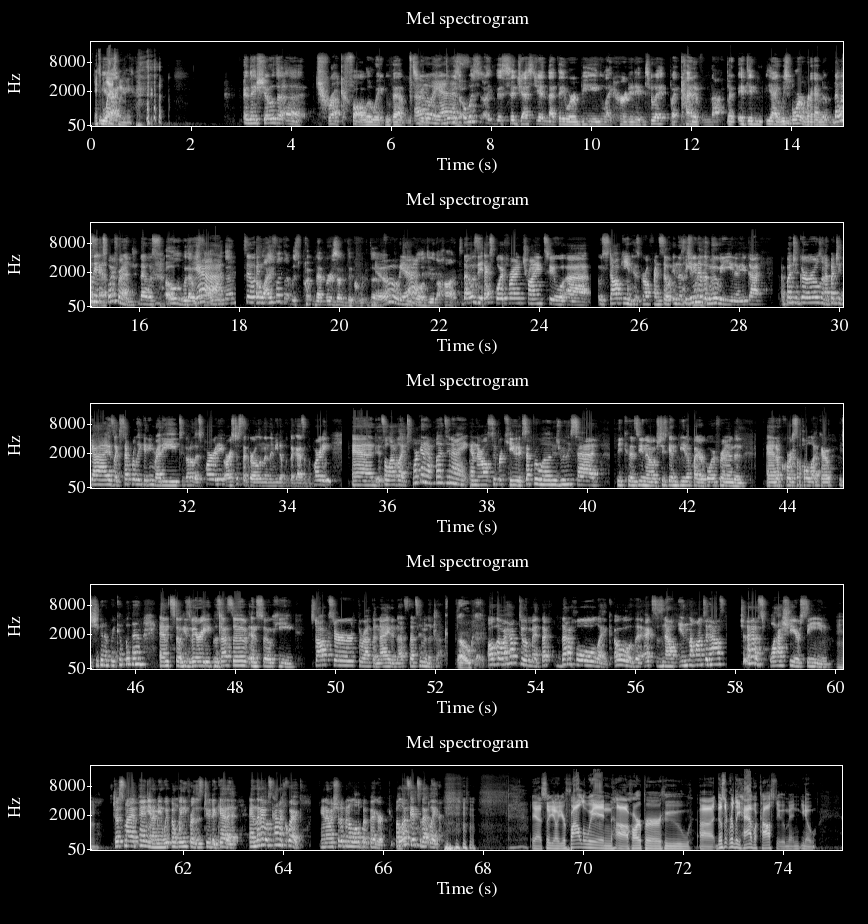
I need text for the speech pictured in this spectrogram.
it's Yeah. blasphemy. and they show the uh, truck following them too. Oh yeah. There was almost like this suggestion that they were being like herded into it, but kind of not. But it didn't. Yeah, it was more random. that was the ex-boyfriend. That was Oh, that was Yeah. following them. so. Oh, it, I thought that was put members of the gr- the oh yeah. people doing the hunt. That was the ex-boyfriend trying to uh stalking his girlfriend. So in the That's beginning of the movie, you know, you got a bunch of girls and a bunch of guys like separately getting ready to go to this party, or it's just the girls and then they meet up with the guys at the party. And it's a lot of like, we're gonna have fun tonight, and they're all super cute, except for one who's really sad because you know she's getting beat up by her boyfriend, and and of course the whole like, is she gonna break up with him? And so he's very possessive, and so he stalks her throughout the night, and that's that's him in the truck. Oh, okay. Although I have to admit that that whole like, oh, the ex is now in the haunted house should have had a splashier scene. Mhm. Just my opinion. I mean, we've been waiting for this dude to get it, and then it was kind of quick. You know, it should have been a little bit bigger. But let's get to that later. yeah, so you know you're following uh, Harper, who uh, doesn't really have a costume, and you know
